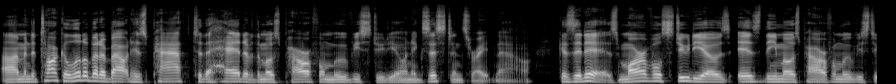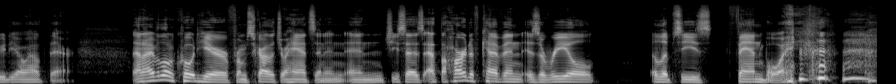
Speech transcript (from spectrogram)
um, and to talk a little bit about his path to the head of the most powerful movie studio in existence right now. Because it is. Marvel Studios is the most powerful movie studio out there. And I have a little quote here from Scarlett Johansson, and, and she says, At the heart of Kevin is a real ellipses fanboy.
